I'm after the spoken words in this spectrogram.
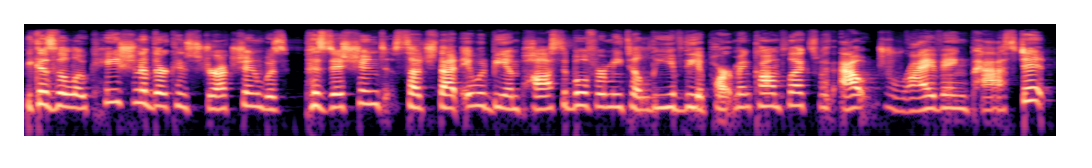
because the location of their construction was positioned such that it would be impossible for me to leave the apartment complex without driving past it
